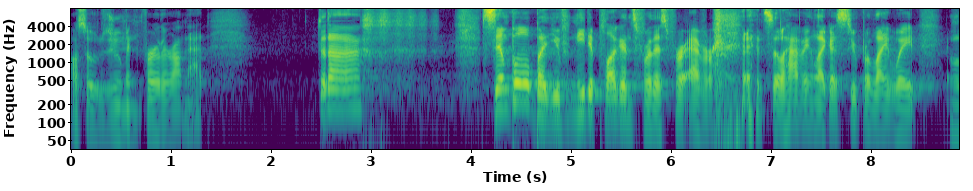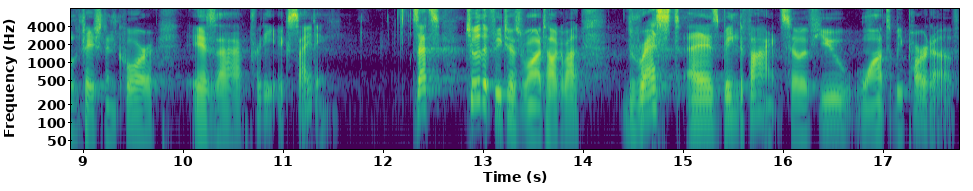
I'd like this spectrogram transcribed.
also zoom in further on that. Ta-da! Simple, but you've needed plugins for this forever. and so having like a super lightweight implementation in core is uh, pretty exciting. So that's two of the features we want to talk about. The rest is being defined. So if you want to be part of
